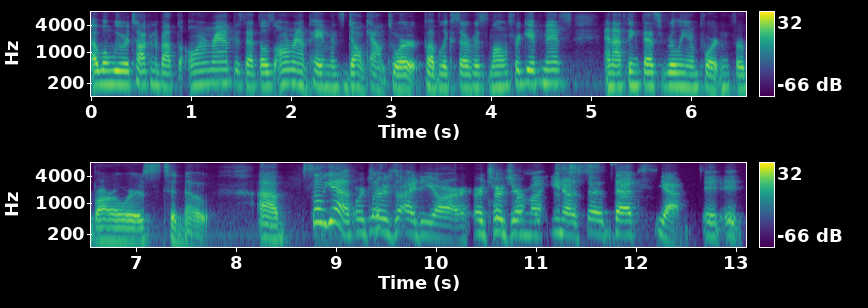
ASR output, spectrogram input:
uh, when we were talking about the on ramp is that those on ramp payments don't count toward public service loan forgiveness, and I think that's really important for borrowers to note. Uh, so yeah, or towards the IDR, or towards your money, you know. So that's yeah, it it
